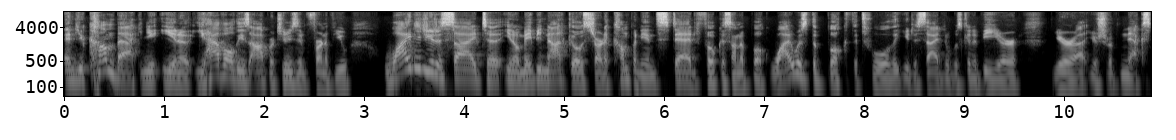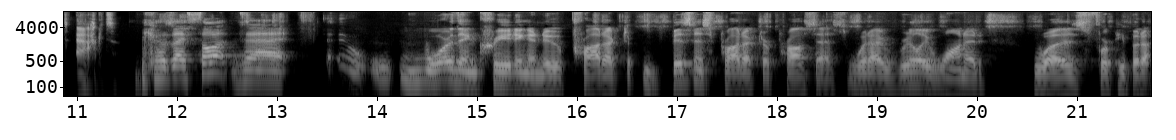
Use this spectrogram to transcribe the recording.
and you come back and you you know you have all these opportunities in front of you. Why did you decide to you know maybe not go start a company instead focus on a book? Why was the book the tool that you decided was going to be your your uh, your sort of next act? Because I thought that more than creating a new product, business product or process, what I really wanted was for people to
